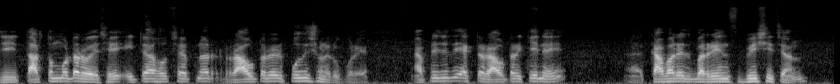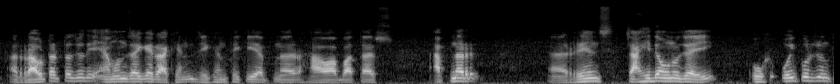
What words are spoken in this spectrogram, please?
যে তারতম্যটা রয়েছে, এটা হচ্ছে আপনার রাউটারের পজিশনের উপরে। আপনি যদি একটা রাউটার কিনে কাভারেজ বা রেঞ্জ বেশি চান, আর রাউটারটা যদি এমন জায়গায় রাখেন, যেখান থেকে আপনার হাওয়া, বাতাস, আপনার রেঞ্জ চাহিদা অনুযায়ী ওই পর্যন্ত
